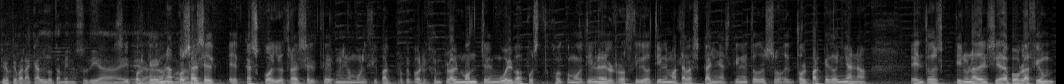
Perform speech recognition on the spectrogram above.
Creo que Baracaldo también en su día. Sí, porque una cosa es el, el casco y otra es el término municipal, porque por ejemplo al monte en Huelva, pues como tiene el Rocío, tiene Matalascañas, tiene todo eso, en todo el Parque Doñana, entonces tiene una densidad de población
